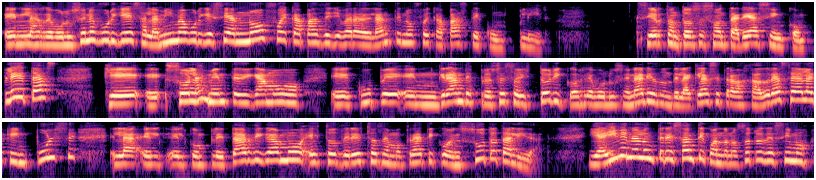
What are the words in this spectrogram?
en las revoluciones burguesas la misma burguesía no fue capaz de llevar adelante no fue capaz de cumplir. ¿cierto? Entonces son tareas incompletas que eh, solamente, digamos, eh, cupe en grandes procesos históricos revolucionarios donde la clase trabajadora sea la que impulse el, completar, digamos, estos derechos democráticos en su totalidad. Y ahí viene lo interesante cuando nosotros decimos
